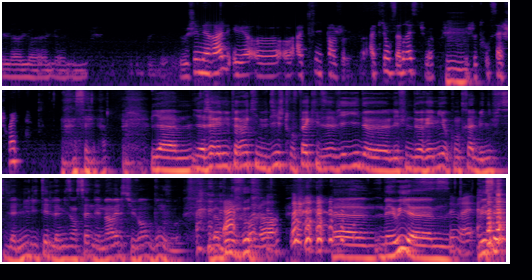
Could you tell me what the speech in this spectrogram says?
le, le- le- le général et euh, à qui, enfin, je- à qui on s'adresse, tu vois. Et je trouve ça chouette. Il y, a, il y a Jérémy Perrin qui nous dit Je trouve pas qu'ils aient vieilli de, les films de Rémi, au contraire, ils bénéficient de la nullité de la mise en scène des Marvel suivants. Bonjour. Eh ben, Ah, bonjour. bonjour. Euh, mais oui, euh, C'est vrai. oui c'est-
